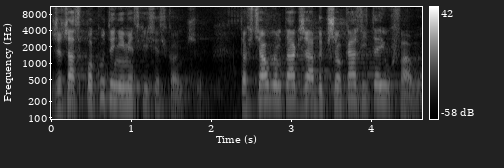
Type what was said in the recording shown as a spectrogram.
że czas pokuty niemieckiej się skończył, to chciałbym także, aby przy okazji tej uchwały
